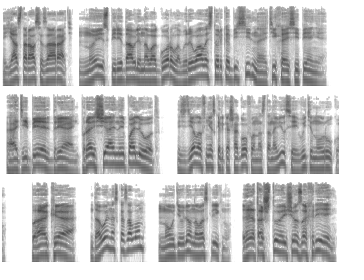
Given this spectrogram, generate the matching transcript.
Я старался заорать, но из передавленного горла вырывалось только бессильное тихое сипение. «А теперь, дрянь, прощальный полет!» Сделав несколько шагов, он остановился и вытянул руку. «Пока!» – довольно сказал он, но удивленно воскликнул. «Это что еще за хрень?»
